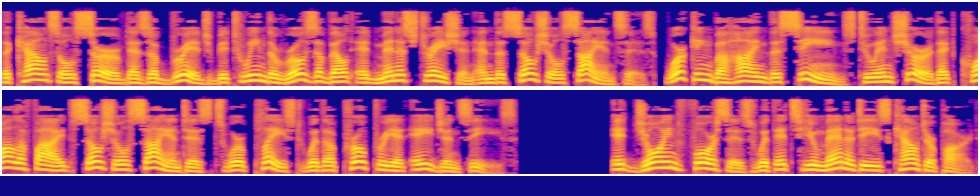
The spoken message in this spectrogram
the council served as a bridge between the Roosevelt administration and the social sciences, working behind the scenes to ensure that qualified social scientists were placed with appropriate agencies. It joined forces with its humanities counterpart,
